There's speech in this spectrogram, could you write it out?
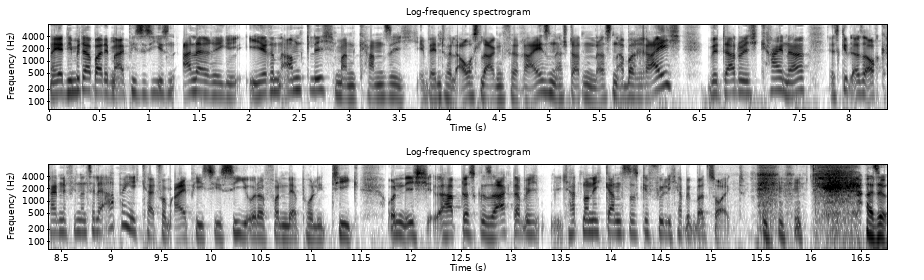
naja, die Mitarbeit im IPCC ist in aller Regel ehrenamtlich. Man kann sich eventuell Auslagen für Reisen erstatten lassen, aber reich wird dadurch keiner. Es gibt also auch keine finanzielle Abhängigkeit vom IPCC oder von der Politik. Und ich habe das gesagt, aber ich, ich hatte noch nicht ganz das Gefühl, ich habe überzeugt. Also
